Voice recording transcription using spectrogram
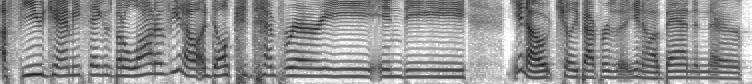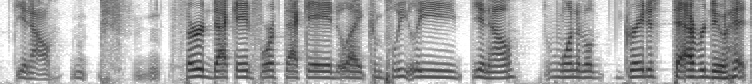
a few jammy things, but a lot of, you know, adult contemporary, indie, you know, Chili Peppers, uh, you know, a band in their, you know, third decade, fourth decade, like completely, you know, one of the greatest to ever do it.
